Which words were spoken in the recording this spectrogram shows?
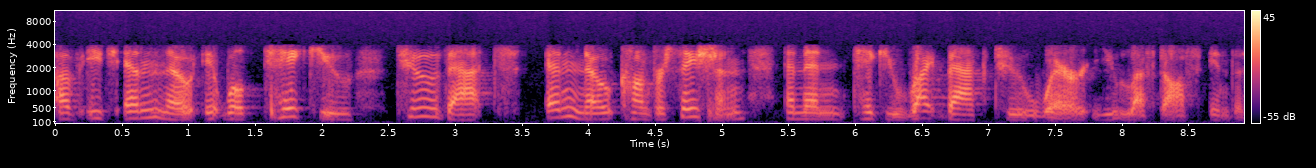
of each endnote. It will take you to that endnote conversation and then take you right back to where you left off in the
